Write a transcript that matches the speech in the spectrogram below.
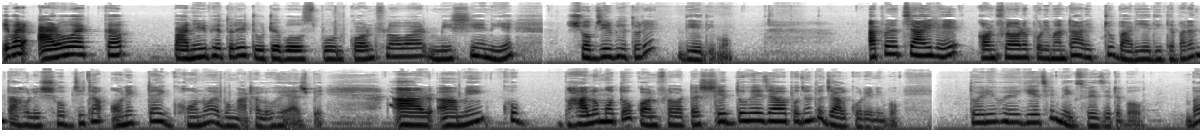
এবার আরও এক কাপ পানির ভেতরে টু টেবিল স্পুন কর্নফ্লাওয়ার মিশিয়ে নিয়ে সবজির ভেতরে দিয়ে দিব। আপনারা চাইলে কর্নফ্লাওয়ারের পরিমাণটা আর একটু বাড়িয়ে দিতে পারেন, তাহলে সবজিটা অনেকটাই ঘন এবং আঠালো হয়ে আসবে। আর আমি খুব ভালো মতো কর্নফ্লাওয়ারটা সেদ্ধ হয়ে যাওয়া পর্যন্ত জাল করে নিব। তৈরি হয়ে গিয়েছে মিক্সড ভেজিটেবল বা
